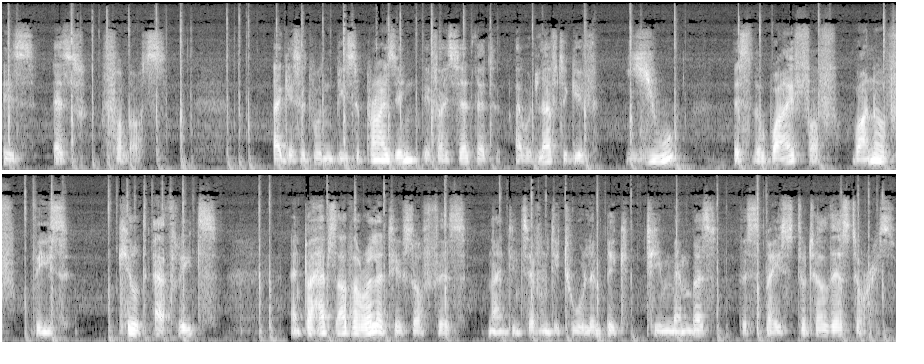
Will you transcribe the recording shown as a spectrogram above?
is as follows. I guess it wouldn't be surprising if I said that I would love to give you, as the wife of one of these killed athletes, and perhaps other relatives of this 1972 Olympic team members the space to tell their stories.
